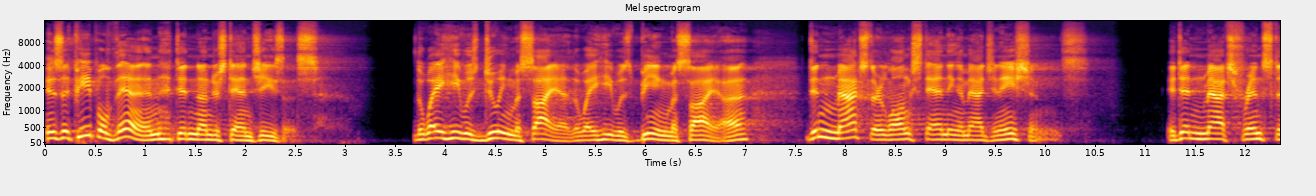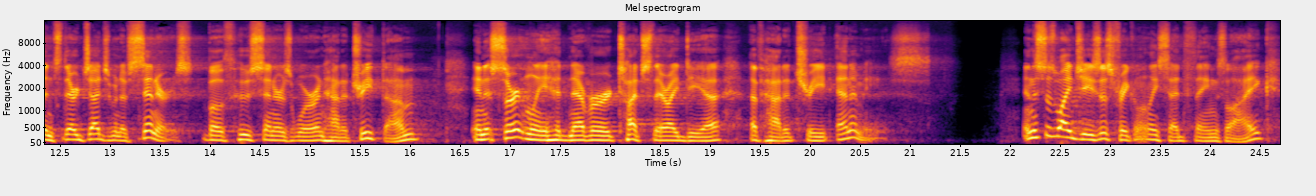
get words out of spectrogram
is that people then didn't understand Jesus. The way he was doing Messiah, the way he was being Messiah, didn't match their long-standing imaginations. It didn't match, for instance, their judgment of sinners, both who sinners were and how to treat them. And it certainly had never touched their idea of how to treat enemies. And this is why Jesus frequently said things like,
